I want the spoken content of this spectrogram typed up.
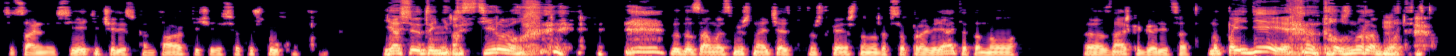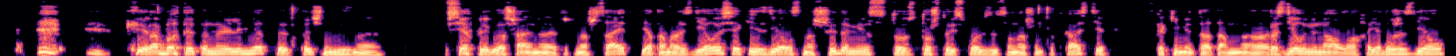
социальные сети, через ВКонтакте, через всякую штуку. Я все это не тестировал. Это самая смешная часть, потому что, конечно, надо все проверять это, но э, знаешь, как говорится, ну, по идее, должно работать. Работает оно или нет, точно не знаю. Всех приглашаю на этот наш сайт. Я там разделы всякие сделал с нашидами, с то, то что используется в нашем подкасте, какими-то там э, разделами на Аллаха я даже сделал.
